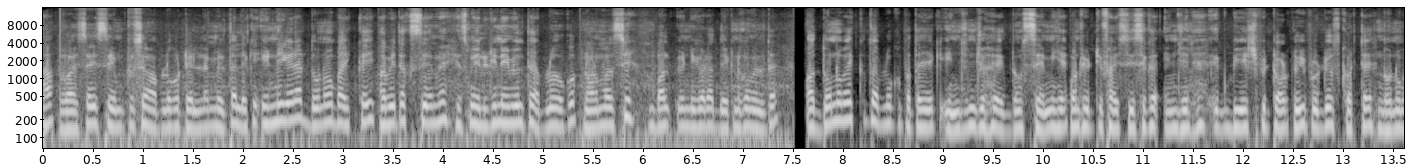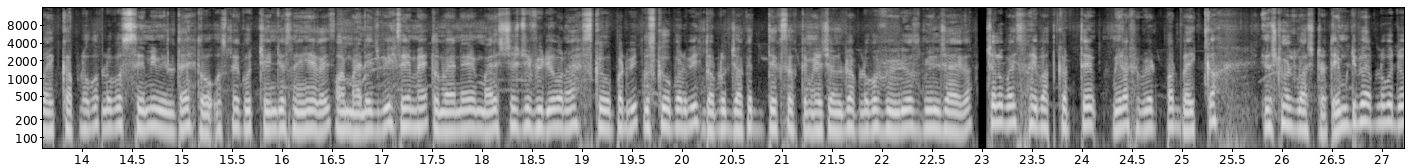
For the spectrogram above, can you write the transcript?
था, वैसे ही सेम टू सेम आप लोगों को टेल लैम्प मिलता है, लेकिन इंडिकेटर दोनों बाइक का ही अभी तक सेम है, इसमें एलईडी नहीं मिलता है, आप लोगों को नॉर्मल से बल्ब इंडिकेटर देखने को मिलता है। और दोनों बाइक का तो आप लोगों को पता ही है कि इंजन जो है एकदम सेम ही है 155 सीसी का इंजन है, एक बी एच पी टॉर्क भी प्रोड्यूस करता है दोनों बाइक का आप लोगों को सेम ही मिलता है तो उसमें कुछ चेंजेस नहीं है गाइस और माइलेज भी सेम है। तो मैंने माइलेज टेस्ट भी वीडियो बनाया, इसके ऊपर भी, उसके ऊपर भी तो आप लोग जाकर देख सकते हैं, मेरे चैनल पे आप लोगों को वीडियोस मिल जाएगा। चलो भाई सही बात करते हैं, मेरा फेवरेट पार्ट बाइक का। इंस्ट्रूमेंट क्लस्टर तो एम पे आप लोग जो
